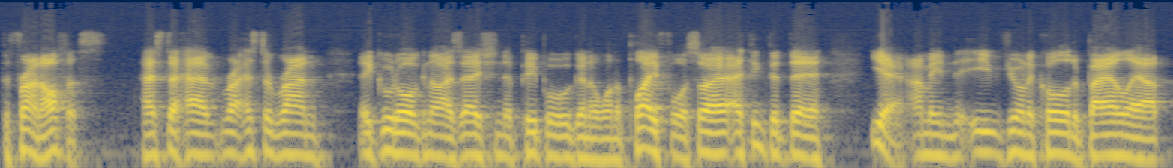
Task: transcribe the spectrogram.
the front office has to have has to run a good organization that people are going to want to play for. So I, I think that they're yeah. I mean, if you want to call it a bailout,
